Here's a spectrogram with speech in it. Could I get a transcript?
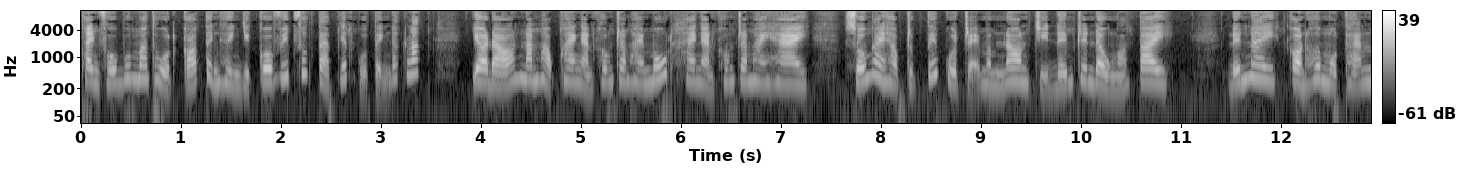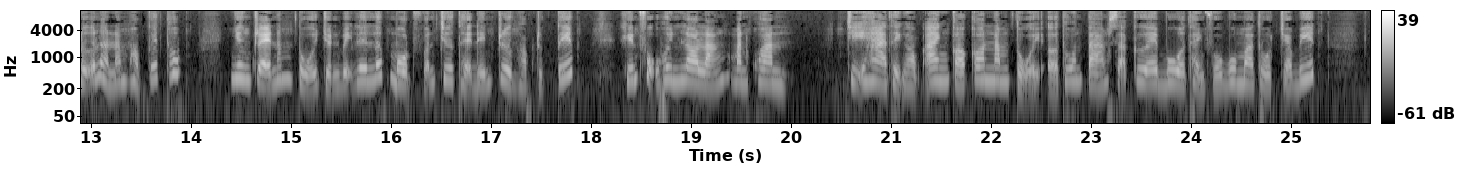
thành phố Buôn Ma Thuột có tình hình dịch Covid phức tạp nhất của tỉnh Đắk Lắk. Do đó, năm học 2021-2022, số ngày học trực tiếp của trẻ mầm non chỉ đếm trên đầu ngón tay. Đến nay, còn hơn một tháng nữa là năm học kết thúc, nhưng trẻ 5 tuổi chuẩn bị lên lớp 1 vẫn chưa thể đến trường học trực tiếp, khiến phụ huynh lo lắng, băn khoăn. Chị Hà Thị Ngọc Anh có con 5 tuổi ở thôn 8 xã Cư E Bùa, thành phố Buôn Ma Thuột cho biết,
